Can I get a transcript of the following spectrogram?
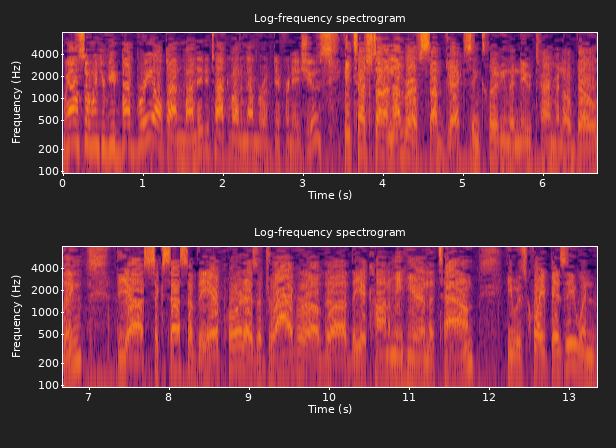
We also interviewed Bud Breault on Monday to talk about a number of different issues. He touched on a number of subjects, including the new terminal building, the uh, success of the airport as a driver of uh, the economy here in the town. He was quite busy when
